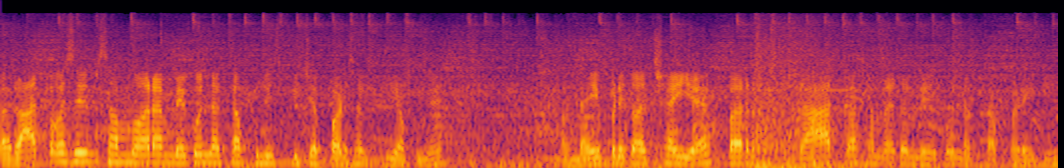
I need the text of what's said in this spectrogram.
रात का वैसे भी समय हो रहा है मेरे को नहीं लगता पुलिस पीछे पड़ सकती है अपने। और नहीं पड़ी तो अच्छा ही है पर रात का समय तो मेरे को नहीं लगता पड़ेगी।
